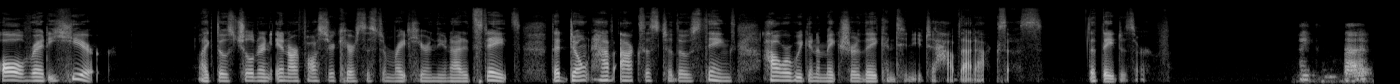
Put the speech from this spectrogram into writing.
already here, like those children in our foster care system right here in the United States that don't have access to those things, how are we going to make sure they continue to have that access that they deserve? I think that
